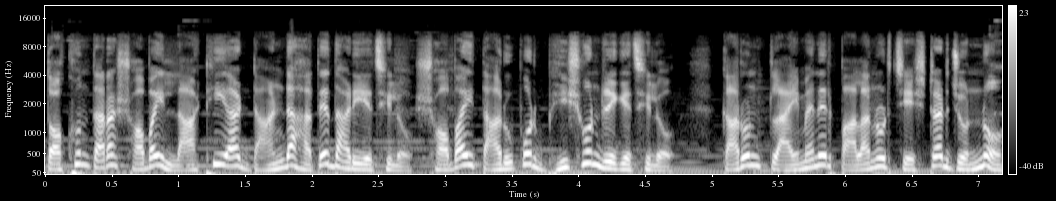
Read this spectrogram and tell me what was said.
তখন তারা সবাই লাঠি আর ডান্ডা হাতে দাঁড়িয়েছিল। সবাই তার উপর ভীষণ রেগেছিল। কারণ ক্লাইম্যানের পালানোর চেষ্টার জন্য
